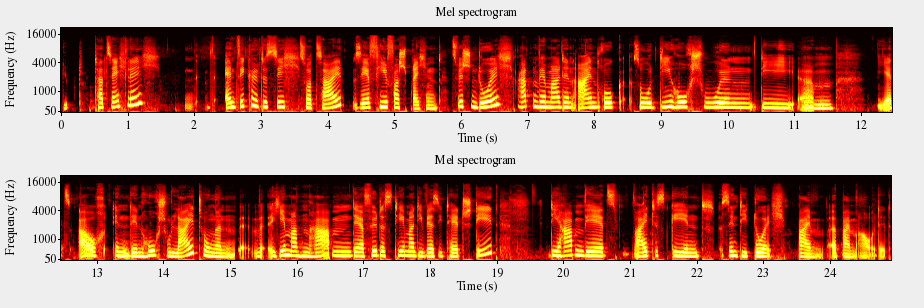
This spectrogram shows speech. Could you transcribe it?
gibt. Tatsächlich entwickelt es sich zurzeit sehr vielversprechend. Zwischendurch hatten wir mal den Eindruck, so die Hochschulen, die ähm, jetzt auch in den Hochschulleitungen äh, jemanden haben, der für das Thema Diversität steht, die haben wir jetzt weitestgehend, sind die durch beim, äh, beim Audit.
